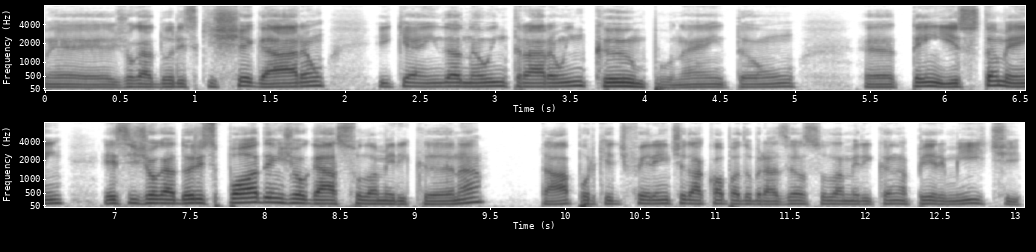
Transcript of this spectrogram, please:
É, jogadores que chegaram e que ainda não entraram em campo, né? Então é, tem isso também. Esses jogadores podem jogar a Sul-Americana, tá? Porque diferente da Copa do Brasil, a Sul-Americana permite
